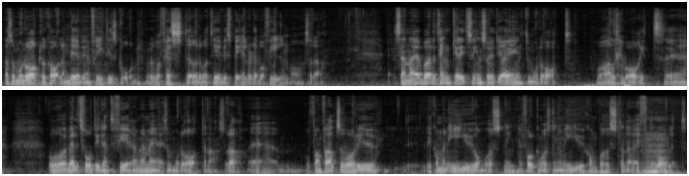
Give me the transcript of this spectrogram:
alltså moderatlokalen blev ju en fritidsgård. Det var fester och det var tv-spel och det var film och sådär. Sen när jag började tänka lite så insåg jag att jag är inte moderat. Och har aldrig varit. Eh, och väldigt svårt att identifiera mig med som Moderaterna. Sådär. Eh, och framförallt så var det ju Det kom en EU-omröstning. En folkomröstning om EU kom på hösten där efter Mm. valet.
